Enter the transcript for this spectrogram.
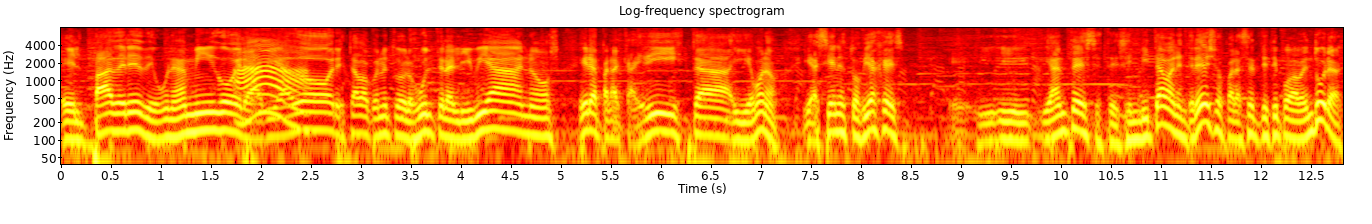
El padre de un amigo era Ah. aviador, estaba con esto de los ultra livianos, era paracaidista y bueno, y hacían estos viajes eh, y, y- y antes este, se invitaban entre ellos para hacer este tipo de aventuras.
